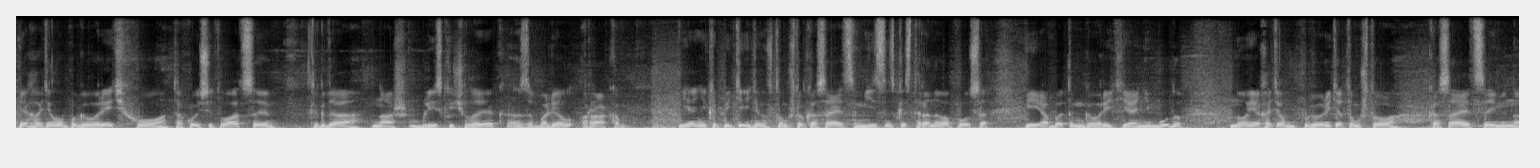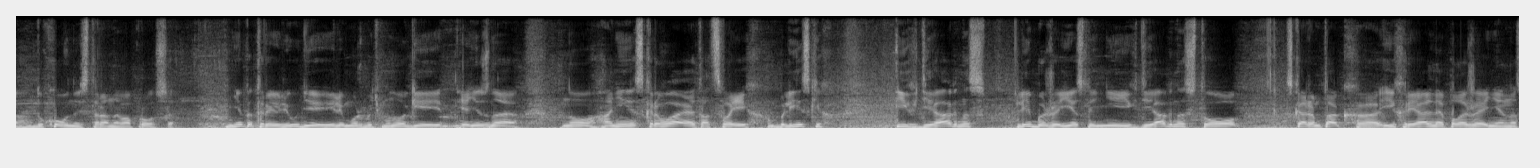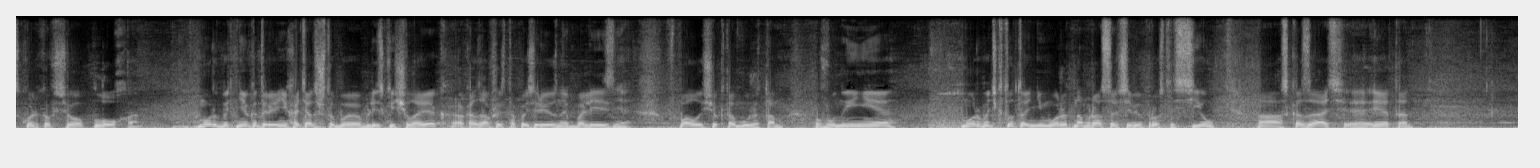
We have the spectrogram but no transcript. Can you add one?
Я хотел бы поговорить о такой ситуации, когда наш близкий человек заболел раком. Я не компетентен в том, что касается медицинской стороны вопроса, и об этом говорить я не буду. Но я хотел бы поговорить о том, что касается именно духовной стороны вопроса. Некоторые люди, или, может быть, многие, я не знаю, но они скрывают от своих близких их диагноз, либо же, если не их диагноз, то скажем так, э, их реальное положение, насколько все плохо. Может быть, некоторые не хотят, чтобы близкий человек, оказавшись в такой серьезной болезни, впал еще к тому же там в уныние. Может быть, кто-то не может набраться в себе просто сил а, сказать э, это.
